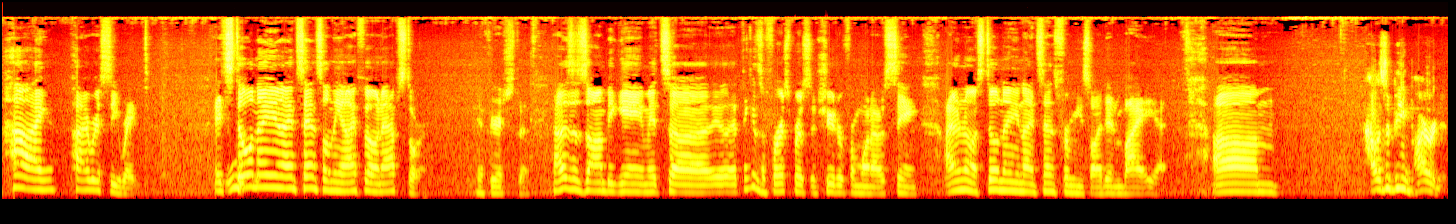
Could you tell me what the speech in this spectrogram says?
high piracy rate. It's still 99 cents on the iPhone App Store. If you're interested. Now this is a zombie game. It's uh, I think it's a first-person shooter from what I was seeing. I don't know. It's still 99 cents for me, so I didn't buy it yet. Um, How is it being pirated?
